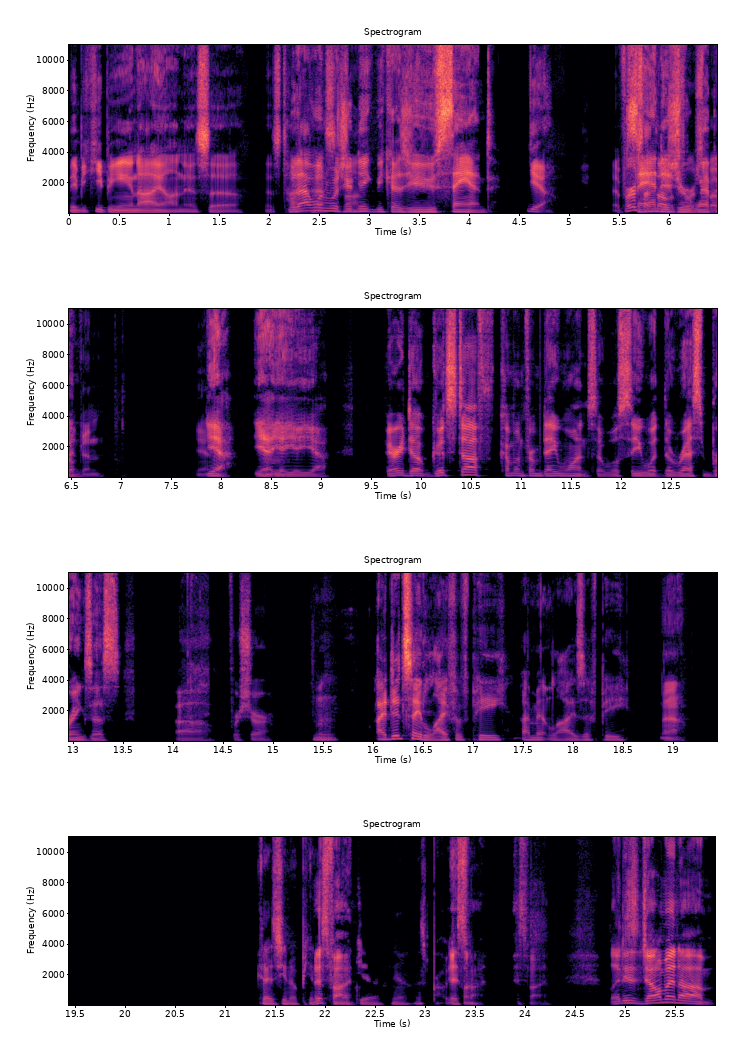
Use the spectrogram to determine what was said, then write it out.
maybe keeping an eye on as uh as time Well, that one was on. unique because you use sand. yeah at first Sand I thought is it your weapon. Forspoken. Yeah. Yeah. Yeah. Mhm. Yeah. Yeah. Very dope. Good stuff coming from day one. So we'll see what the rest brings us uh, for sure. I did say Life of P. I meant Lies of P yeah because you know Pin- It's fine. Pinocchio. Yeah, it's probably It's fine. It's fine. Ladies and gentlemen, um,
